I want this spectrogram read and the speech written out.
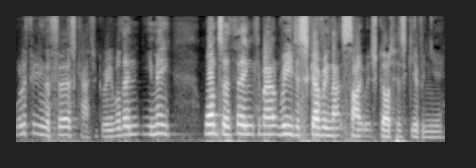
Well, if you're in the first category, well, then you may want to think about rediscovering that sight which God has given you.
